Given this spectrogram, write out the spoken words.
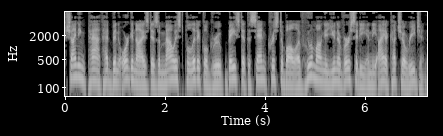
Shining Path had been organized as a Maoist political group based at the San Cristobal of Huamanga University in the Ayacucho region.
